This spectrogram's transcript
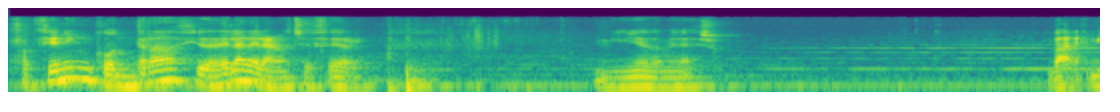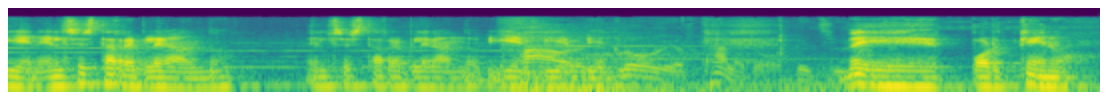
Facción encontrada Ciudadela del Anochecer. Miedo me da eso. Vale, bien, él se está replegando. Él se está replegando. Bien, bien, bien. Eh, ¿Por qué no?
